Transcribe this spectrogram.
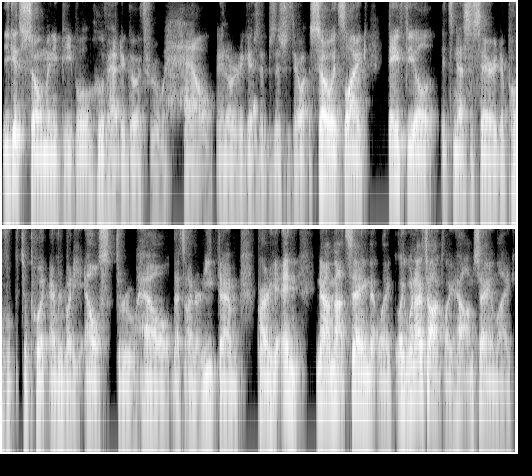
you get so many people who've had to go through hell in order to get to the positions they want. So it's like they feel it's necessary to put to put everybody else through hell that's underneath them prior to get. And now I'm not saying that like like when I talk like hell, I'm saying like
